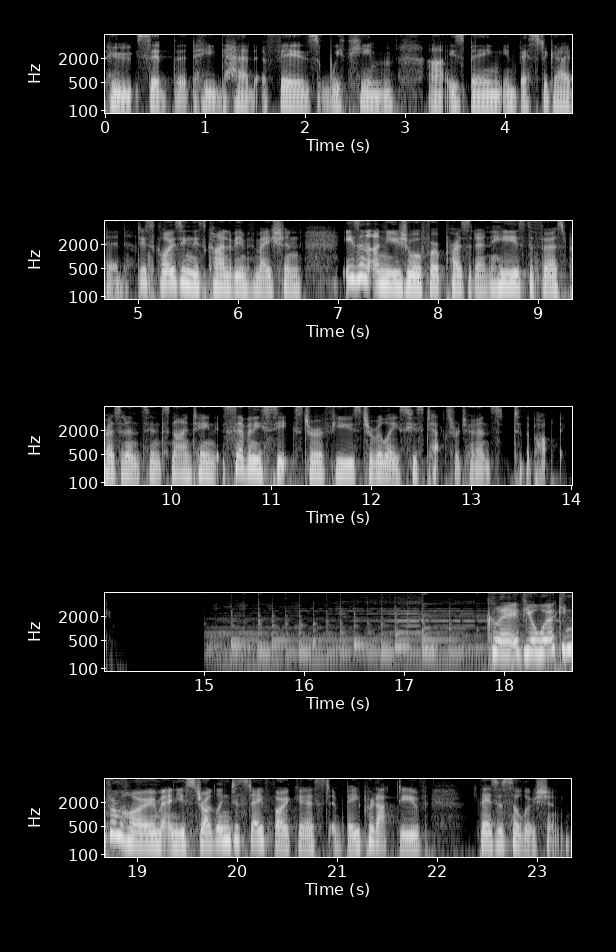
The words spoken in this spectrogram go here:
who said that he'd had affairs with him uh, is being investigated. Disclosing this kind of information isn't unusual for a president. He is the first president since 1976 to refuse to release his tax returns to the public. Claire, if you're working from home and you're struggling to stay focused and be productive, there's a solution.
